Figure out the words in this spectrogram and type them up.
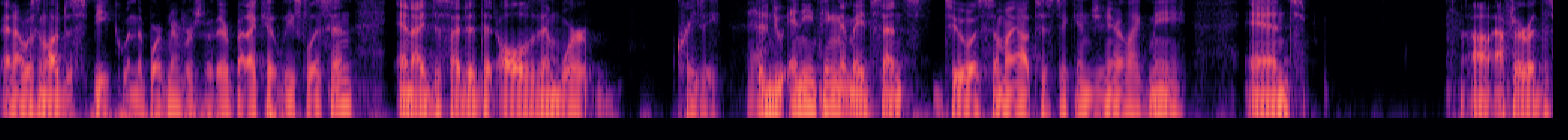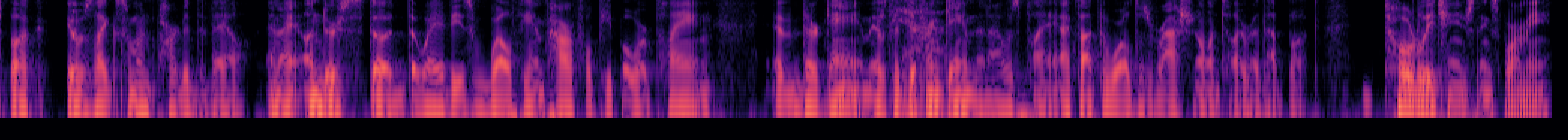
and I wasn't allowed to speak when the board members were there, but I could at least listen. And I decided that all of them were crazy. They didn't do anything that made sense to a semi autistic engineer like me. And uh, after I read this book, it was like someone parted the veil, and I understood the way these wealthy and powerful people were playing uh, their game. It was a different game than I was playing. I thought the world was rational until I read that book. Totally changed things for me.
